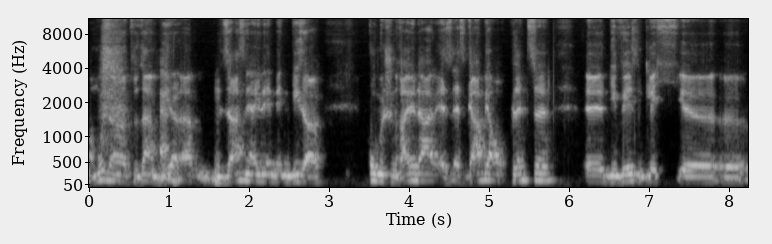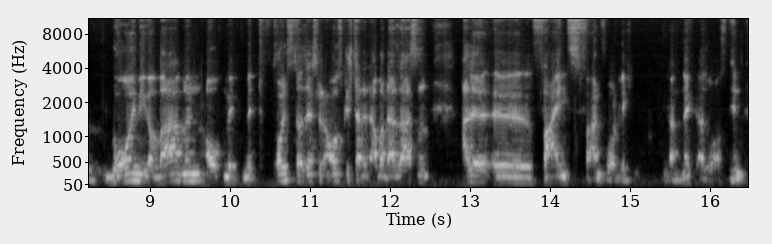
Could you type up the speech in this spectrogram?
Man muss ja dazu sagen, wir, äh, wir saßen ja in, in, dieser komischen Reihe da. Es, es gab ja auch Plätze, äh, die wesentlich äh, äh, geräumiger waren, auch mit, mit Polstersesseln ausgestattet, aber da saßen alle äh, Vereinsverantwortlichen. Dann, ne? Also aus den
